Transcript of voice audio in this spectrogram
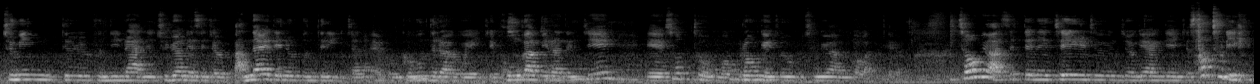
주민들 분들이나 아니면 주변에서 이제 만나야 되는 분들이 있잖아요. 그럼 그분들하고의 이제 공감이라든지 예, 소통 뭐 그런 게 좀 중요한 것 같아요. 처음에 왔을 때는 제일 좀 저기 한 게 이제 사투리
